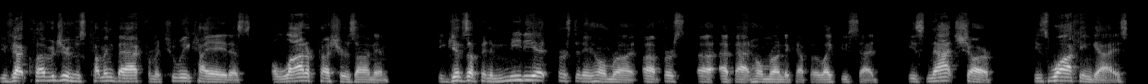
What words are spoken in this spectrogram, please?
You've got Clevinger who's coming back from a two week hiatus. A lot of pressures on him. He gives up an immediate first inning home run, uh, first uh, at bat home run to Kepler, like you said. He's not sharp. He's walking guys.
